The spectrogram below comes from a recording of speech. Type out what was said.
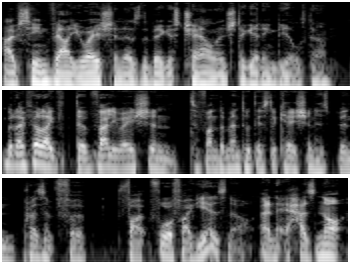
I've seen valuation as the biggest challenge to getting deals done. But I feel like the valuation to fundamental dislocation has been present for five, four or five years now, and it has not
